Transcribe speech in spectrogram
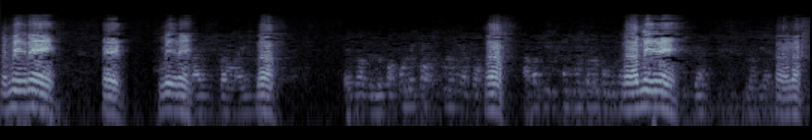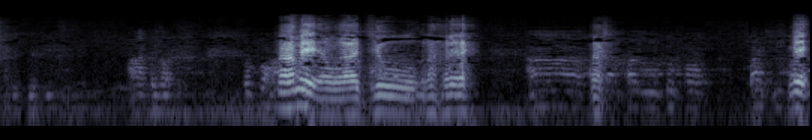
Mek ni. Eh, mek ni. Nah. Nah. Nah, mek ni. Nah, nah. Nah, mek. Wajuk. Nah, ni. it.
